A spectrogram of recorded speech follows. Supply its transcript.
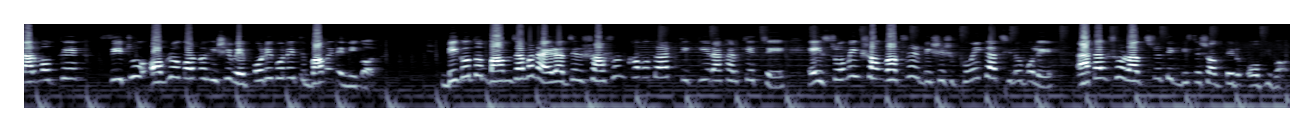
তার মধ্যে সিটু অগ্রগণ্য হিসেবে পরিগণিত বামেদের নিকট। বিগত বাম জামানায় রাজ্যের শাসন ক্ষমতা টিকিয়ে রাখার ক্ষেত্রে এই শ্রমিক সংগঠনের বিশেষ ভূমিকা ছিল বলে একাংশ রাজনৈতিক বিশ্লেষকদের অভিমত।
